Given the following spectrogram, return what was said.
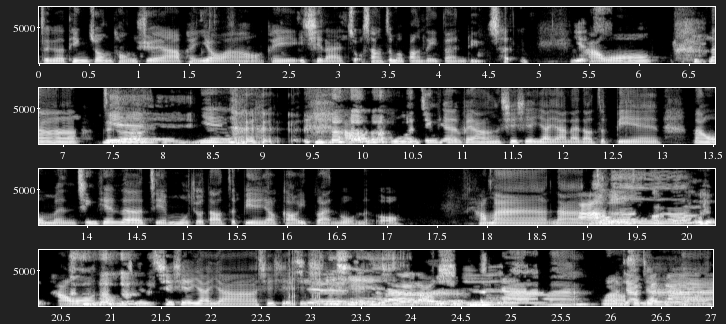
这个听众、同学啊、朋友啊，哦，可以一起来走上这么棒的一段旅程。好哦，那 这个耶，好，那我们今天非常谢谢雅雅来到这边，那我们今天的节目就到这边要告一段落了哦，好吗？那好哦 好哦，那我们先谢谢丫丫，谢谢谢谢谢谢老师呀，好，大家拜拜。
